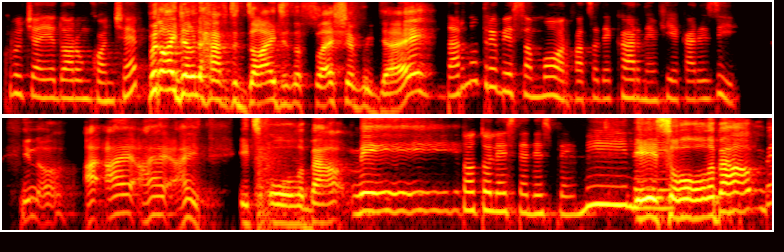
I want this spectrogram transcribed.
Crucea e doar un concept, but I don't have to die to the flesh every day. dar nu trebuie să mor față de carne în fiecare zi. You know, I, I, I, I it's all about me. Totul este despre mine. It's all about me.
